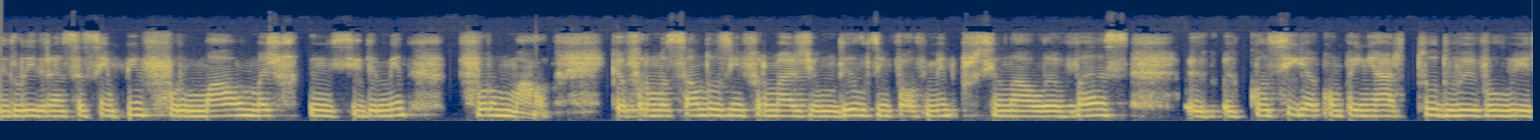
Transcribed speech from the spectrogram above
liderança sempre informal, mas reconhecidamente formal, que a formação dos enfermeiros e o modelo de desenvolvimento profissional avance, eh, eh, consiga acompanhar tudo o evoluir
